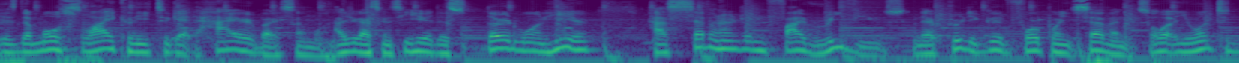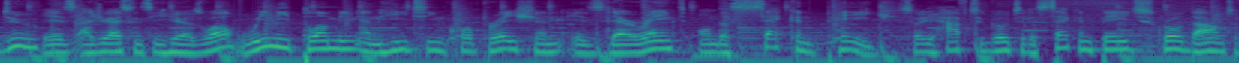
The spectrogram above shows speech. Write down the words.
is the most likely to get hired by someone. As you guys can see here, this third one here has 705 reviews and they're pretty good 4.7 so what you want to do is as you guys can see here as well Winnie Plumbing and Heating Corporation is they're ranked on the second page so you have to go to the second page scroll down to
